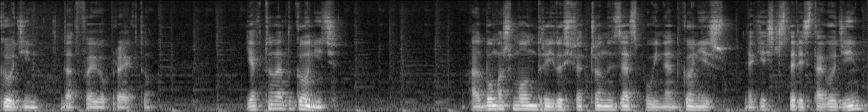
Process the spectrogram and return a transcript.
godzin dla Twojego projektu. Jak to nadgonić? Albo masz mądry i doświadczony zespół i nadgonisz jakieś 400 godzin,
